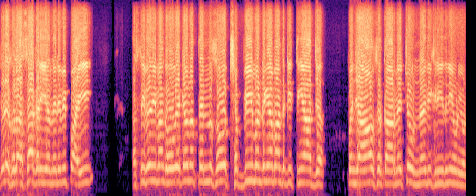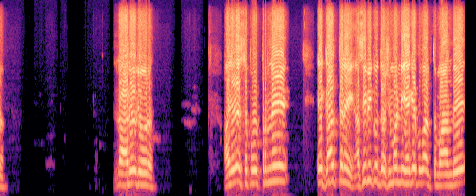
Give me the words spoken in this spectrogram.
ਜਿਹੜੇ ਖੁਲਾਸਾ ਕਰੀ ਜਾਂਦੇ ਨੇ ਵੀ ਭਾਈ, ਅਸਤੀਫੇ ਦੀ ਮੰਗ ਹੋਵੇ ਕਿ ਉਹਨਾਂ 326 ਮੰਡੀਆਂ ਬੰਦ ਕੀਤੀਆਂ ਅੱਜ। ਪੰਜਾਬ ਸਰਕਾਰ ਨੇ ਝੋਨੇ ਦੀ ਖਰੀਦ ਨਹੀਂ ਹੋਣੀ ਹੁਣ। ਲਾ ਲਿਓ ਜ਼ੋਰ। ਆ ਜਿਹੜੇ ਸਪੋਰਟਰ ਨੇ, ਇਹ ਗਲਤ ਨੇ। ਅਸੀਂ ਵੀ ਕੋਈ ਦੁਸ਼ਮਣ ਨਹੀਂ ਹੈਗੇ ਭਗਵੰਤ ਮਾਨ ਦੇ,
